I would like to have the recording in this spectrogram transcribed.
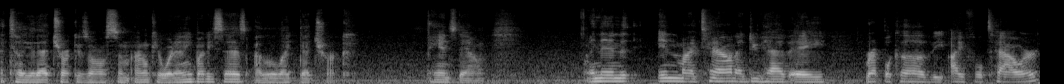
I tell you, that truck is awesome. I don't care what anybody says, I like that truck. Hands down. And then in my town, I do have a replica of the Eiffel Tower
